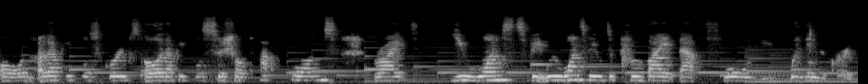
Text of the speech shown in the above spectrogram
or on other people's groups or other people's social platforms, right? You want to be we want to be able to provide that for you within the group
